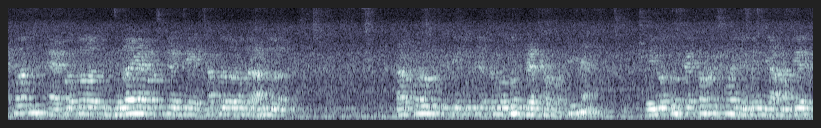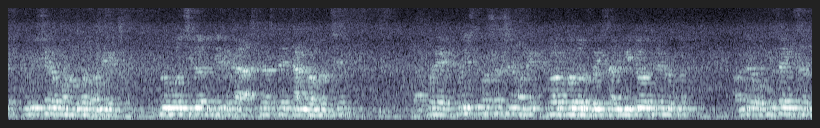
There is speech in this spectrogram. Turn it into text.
এখন গত জুলাই আগস্টের যে ছাত্র জনতার আন্দোলন তার পরবর্তীতে কিন্তু একটা নতুন প্রেক্ষাপট ঠিক না? এই নতুন প্রেক্ষাপটের সময় দেখবেন যে আমাদের পুলিশের মনোবল অনেক দুর্বল ছিল যেটা আস্তে আস্তে চাঙ্গা হচ্ছে। তারপরে পুলিশ প্রশাসনে অনেক রদবদল হয়েছে, আমি নিজেও নতুন। আমাদের অফিসার হিসাবে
